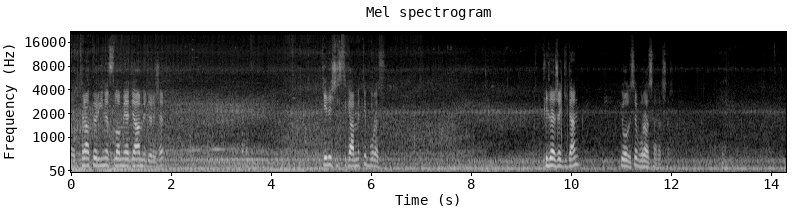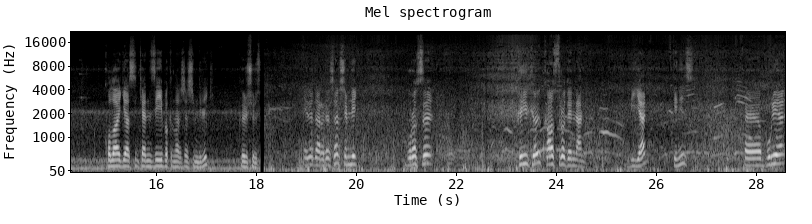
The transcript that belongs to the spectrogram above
Evet, traktör yine sulamaya devam ediyor arkadaşlar. Geliş istikameti burası. Plaja giden yol ise burası arkadaşlar. Kolay gelsin. Kendinize iyi bakın arkadaşlar şimdilik. Görüşürüz. Evet arkadaşlar şimdi burası Kıyıköy Castro denilen bir yer. Deniz. Ee, buraya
